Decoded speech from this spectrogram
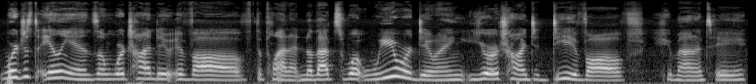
We're just aliens and we're trying to evolve the planet. No, that's what we were doing. You're trying to de evolve humanity.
